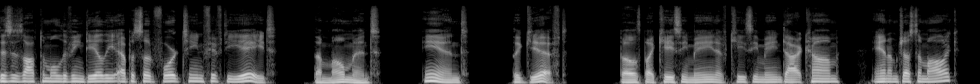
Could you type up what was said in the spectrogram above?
This is Optimal Living Daily, episode 1458 The Moment and The Gift, both by Casey Main of CaseyMain.com. And I'm Justin Malik.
